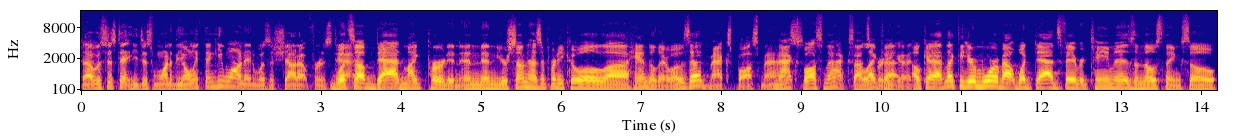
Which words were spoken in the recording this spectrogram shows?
That was just it. He just wanted the only thing he wanted was a shout out for his dad. What's up, Dad? Mike Purdon. And then your son has a pretty cool uh, handle there. What was that? Max Boss Max. Max Boss Max. I like pretty that. good. Okay, I'd like to hear more about what Dad's favorite team is and those things. So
